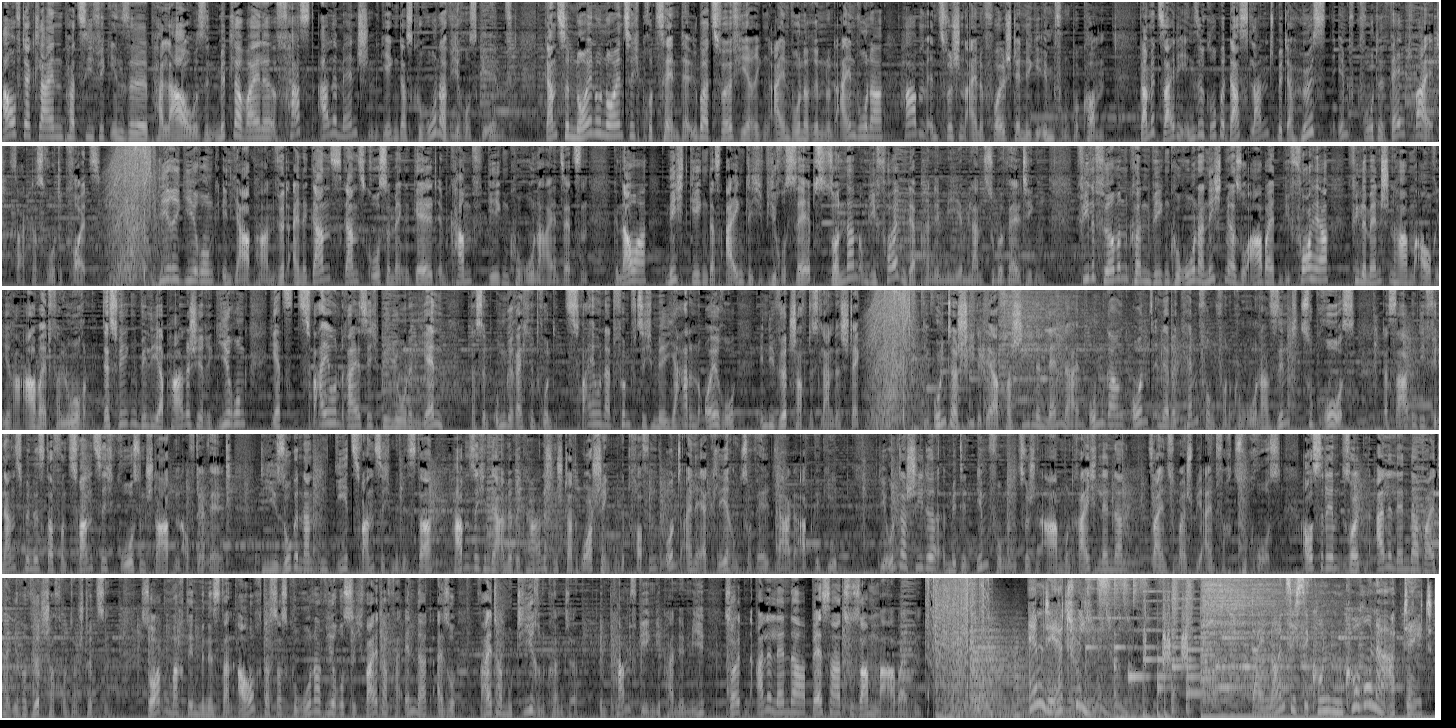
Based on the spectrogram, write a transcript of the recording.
Auf der kleinen Pazifikinsel Palau sind mittlerweile fast alle Menschen gegen das Coronavirus geimpft. Ganze 99 Prozent der über 12-jährigen Einwohnerinnen und Einwohner haben inzwischen eine vollständige Impfung bekommen. Damit sei die Inselgruppe das Land mit der höchsten Impfquote weltweit, sagt das Rote Kreuz. Die Regierung in Japan wird eine ganz, ganz große Menge Geld im Kampf gegen Corona einsetzen. Genauer nicht gegen das eigentliche Virus selbst, sondern um die Folgen der Pandemie im Land zu bewältigen. Viele Firmen können wegen Corona nicht mehr so arbeiten wie vorher. Viele Menschen haben auch ihre Arbeit verloren. Deswegen will die japanische Regierung jetzt 32 Billionen Yen, das sind umgerechnet rund 250 Milliarden Euro, in die Wirtschaft des Landes stecken. Die Unterschiede der verschiedenen Länder im Umgang und in der Bekämpfung von Corona sind zu groß. Das sagen die Finanzminister von 20 großen Staaten auf der Welt. Die sogenannten G20-Minister haben sich in der amerikanischen Stadt Washington getroffen und eine Erklärung zur Weltlage abgegeben. Die Unterschiede mit den Impfungen zwischen armen und reichen Ländern seien zum Beispiel einfach zu groß. Außerdem sollten alle Länder weiter ihre Wirtschaft unterstützen. Sorgen macht den Ministern auch, dass das Coronavirus sich weiter verändert, also weiter mutieren könnte. Im Kampf gegen die Pandemie sollten alle Länder besser zusammenarbeiten. MDR Twins. Dein 90 Sekunden Corona-Update.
